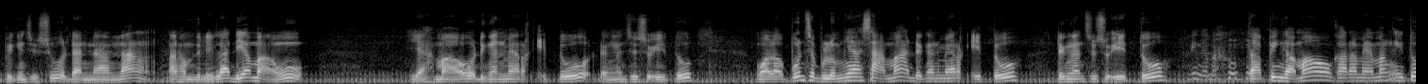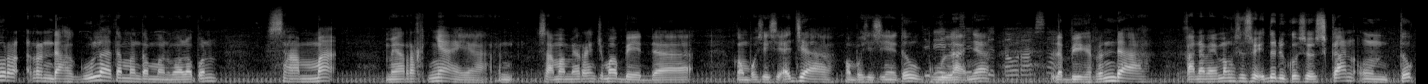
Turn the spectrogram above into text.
bikin susu dan Nanang alhamdulillah dia mau ya mau dengan merek itu dengan susu itu. Walaupun sebelumnya sama dengan merek itu dengan susu itu. Tapi nggak mau. Tapi nggak mau karena memang itu re- rendah gula teman-teman. Walaupun sama mereknya ya sama mereknya cuma beda komposisi aja. Komposisinya itu Jadi gulanya lebih rendah. Karena memang susu itu dikhususkan untuk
